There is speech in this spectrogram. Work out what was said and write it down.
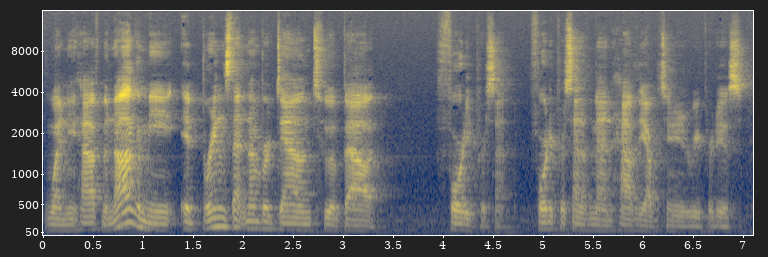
when you have monogamy, it brings that number down to about 40%. 40% of men have the opportunity to reproduce.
